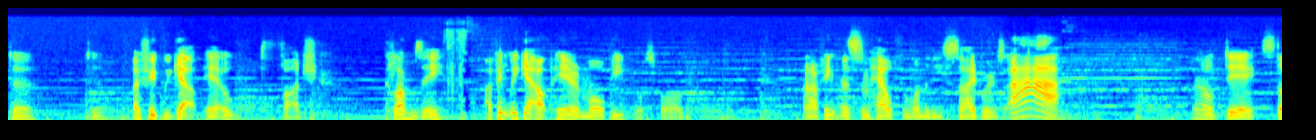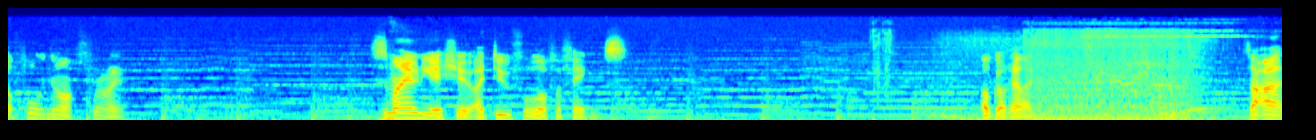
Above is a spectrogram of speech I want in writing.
Duh, duh. I think we get up here. Oh, fudge clumsy. I think we get up here and more people spawn. And I think there's some health in one of these side rooms. Ah! Oh dear, stop falling off. Right. This is my only issue. I do fall off of things. Oh god, hello. Uh,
